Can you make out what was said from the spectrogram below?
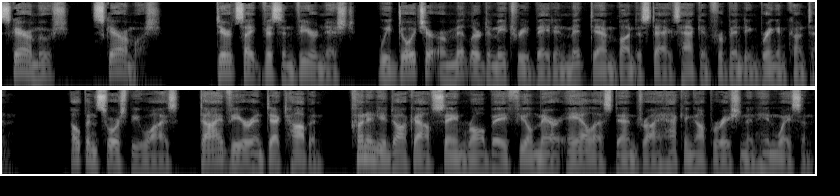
Scaramouche, Scaramouche. Derzeit wissen wir nicht, wie deutsche er Ermittler Dimitri Badin mit dem Bundestagshack in Verbindung bringen konnten. Open Source Beweis, die wir entdeckt haben, Können jedoch auf sein Rollbay viel mehr als den drei Hacking Operation in Hinweisen,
